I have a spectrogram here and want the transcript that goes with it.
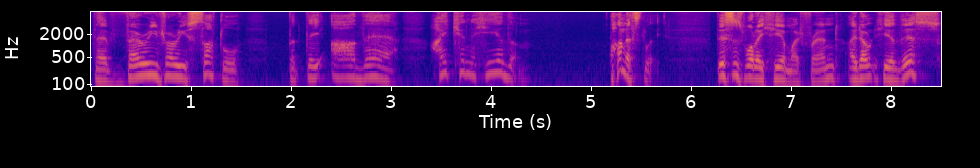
They're very, very subtle, but they are there. I can hear them. Honestly, this is what I hear, my friend. I don't hear this.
